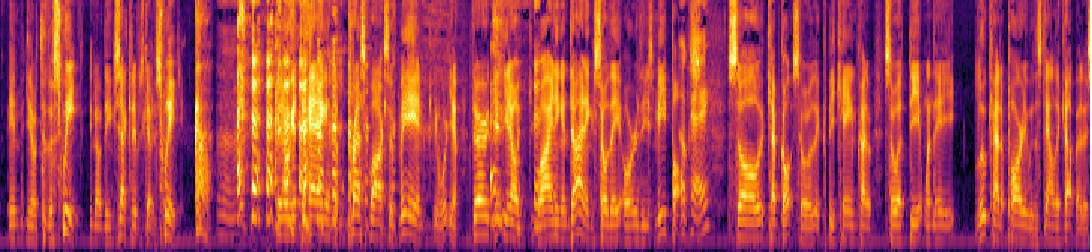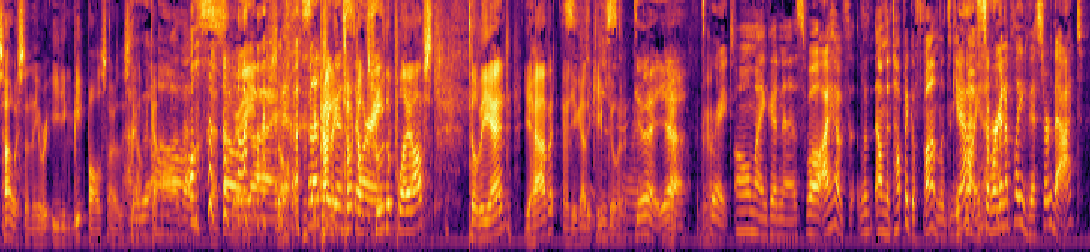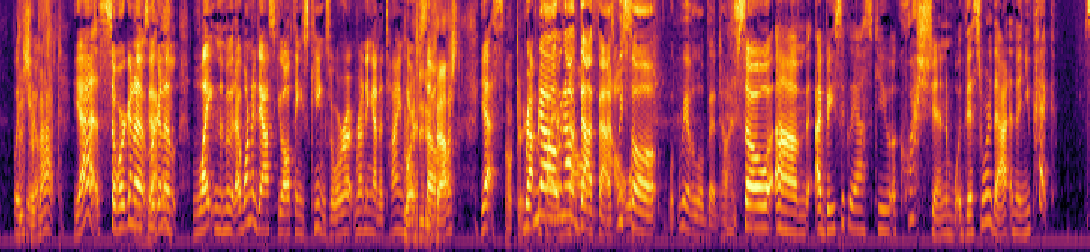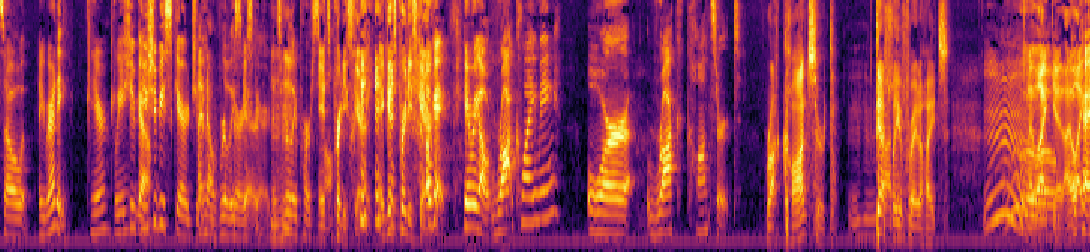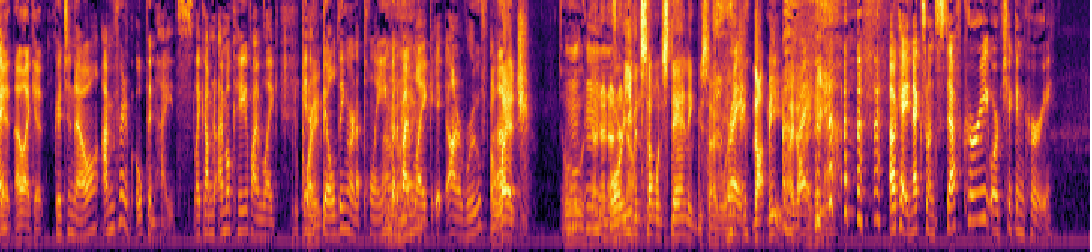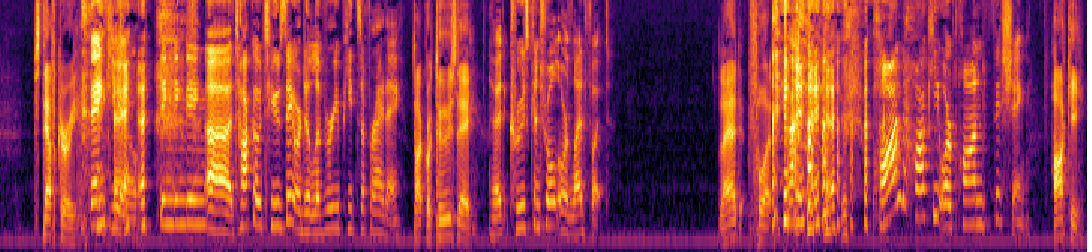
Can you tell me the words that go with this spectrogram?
In, you know, to the suite. You know, the executives get a suite. they don't get to hang in the press box with me, and you know they're you know whining and dining. So they order these meatballs. Okay. So it kept going. So it became kind of so at the when they Luc had a party with the Stanley Cup at his house, and they were eating meatballs out of the Stanley oh, Cup. Oh, that's, so great. good. So Such it kind of took story. them through the playoffs till the end. You have it, and you got to keep doing it. Do it, yeah. It's great. Oh my goodness. Well, I have on the topic of fun. Let's keep Yeah, going. So we're gonna play this or that. With This you. or that? Yes. So we're gonna Exactly. we're gonna lighten the mood. I wanted to ask you all things Kings, but we're running out of time Do I have to so do fast? Yes. Okay. Rapid No, fire. not No, that fast. We no. still we have a little bit of time. So um, I basically ask you a question, this or that, and then you pick. So are you ready? Here we you should, go. you should be scared, Jim. I know, really Very scared. It's really personal. It's pretty scary. It gets pretty scary. Okay, here we go. Rock climbing or rock concert? Rock concert. Mm-hmm. Definitely afraid of heights. I like it. I like Okay. it. I like it. Good to know. I'm afraid of open heights. Like I'm, I'm okay if I'm like in a, plane? building or in a plane, but if I'm like i- on a roof, A uh, ledge. Ooh, no, no, no, or no, no. even someone standing beside a ledge. Right. Not me. I don't. I hate it. okay, next one: Steph Curry or chicken curry? Steph Curry. Thank you. ding, ding, ding. Uh, Taco Tuesday or Delivery Pizza Friday? Taco Tuesday. Good. Cruise control or lead foot? Lead foot. Pond hockey or pond fishing? Hockey.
